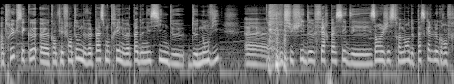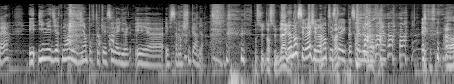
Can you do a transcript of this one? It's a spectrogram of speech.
un, truc, c'est que quand les fantômes ne veulent pas se montrer, ne veulent pas donner signe de, de non-vie, il suffit de faire passer des enregistrements de Pascal le grand frère et immédiatement il vient pour te casser la gueule. Et, euh, et ça marche super bien. Non, c'est- une blague. Non, non, c'est vrai, j'ai vraiment Ah, testé vrai avec Pascal le grand frère. Alors,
